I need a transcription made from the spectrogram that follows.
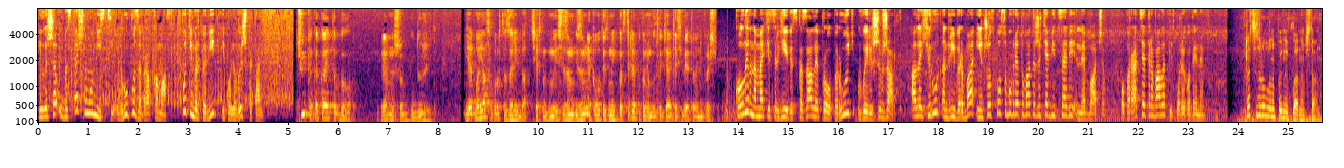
І лише у безпечному місці групу забрав КАМАЗ. Потім вертоліт і польовий шпиталь. Чуйка какая-то была. Реально, що буду жить. Я боялся просто за ребят, честно. Думаю, если за- из-за меня кого-то из моих подстрелят, пока меня будут вытягивать, я себе этого не прощу. Коли в наметі Сергієві сказали прооперують, вирішив жарт. Але хірург Андрій Верба іншого способу врятувати життя бійцеві не бачив. Операція тривала півтори години. Праця зроблена по невкладним станам.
